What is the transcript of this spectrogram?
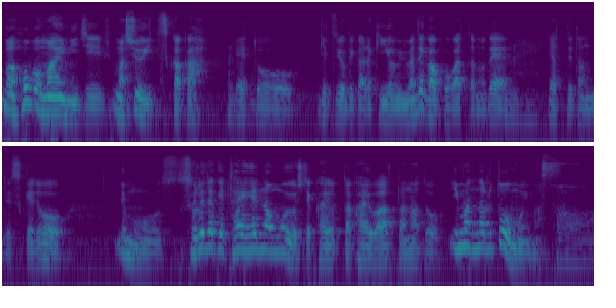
まあ、ほぼ毎日、まあ、週5日か、うん。えっと月曜日から金曜日まで学校があったのでやってたんですけどでもそれだけ大変な思いをして通った会はあったなと今になると思います。あ。あ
